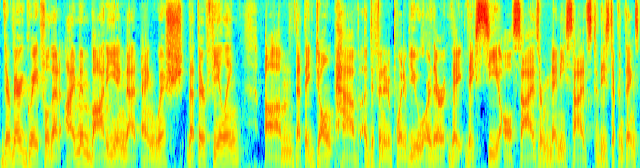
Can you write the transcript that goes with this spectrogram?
they're very grateful that I'm embodying that anguish that they're feeling, um, that they don't have a definitive point of view or they they see all sides or many sides to these different things.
